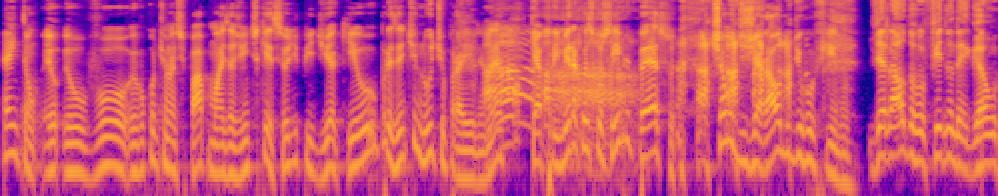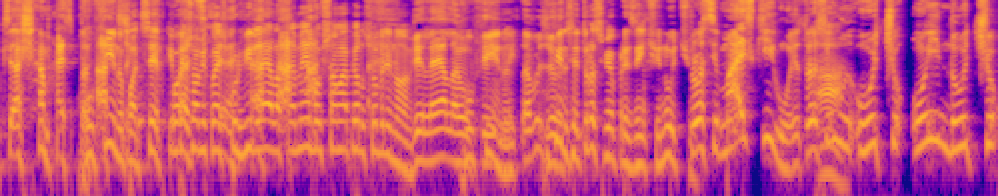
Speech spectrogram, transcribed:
É, então, eu, eu, vou, eu vou continuar esse papo, mas a gente esqueceu de pedir aqui o presente inútil pra ele, né? Ah! Que é a primeira coisa que eu sempre peço. Chamo de Geraldo de Rufino. Geraldo Rufino Negão, o que você acha mais Rufino, prático? pode ser? Porque o Pode pessoal me ser. conhece por Vilela também, vou chamar pelo sobrenome. Vilela Rufino. Rufino. Tamo junto. Rufino, você trouxe meu presente inútil? Trouxe mais que um. Eu trouxe Ah. um útil, um inútil.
